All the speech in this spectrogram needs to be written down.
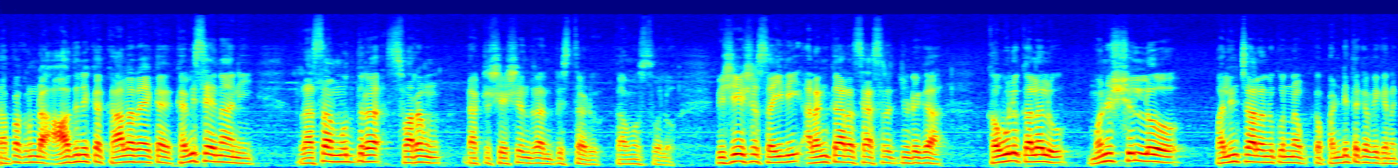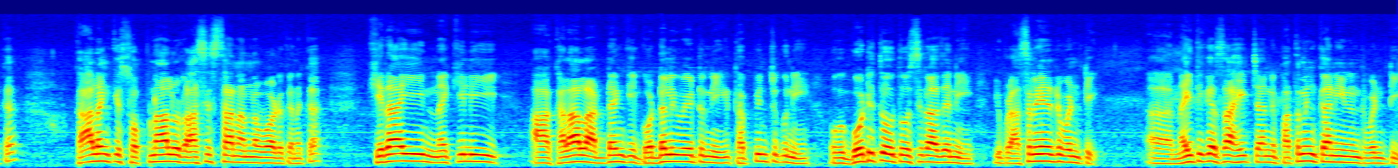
తప్పకుండా ఆధునిక కాలరేఖ కవిసేనాని రసముద్ర స్వరం డాక్టర్ శేషేంద్ర అనిపిస్తాడు కామోత్సవలో. విశేష శైలి అలంకార శాస్త్రజ్ఞుడిగా కవులు కళలు మనుష్యుల్లో ఫలించాలనుకున్న ఒక పండిత కవి కనుక కాలంకి స్వప్నాలు రాసిస్తానన్నవాడు కనుక కిరాయి నకిలీ ఆ కళల అడ్డంకి గొడ్డలి వేటుని తప్పించుకుని ఒక గోటితో తోసిరాదని ఇప్పుడు అసలైనటువంటి నైతిక సాహిత్యాన్ని పతనం కానిటువంటి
